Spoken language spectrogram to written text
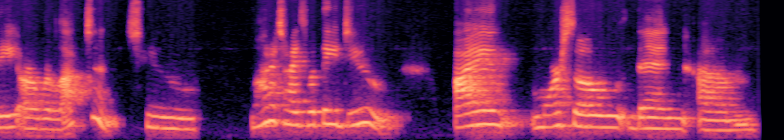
they are reluctant to monetize what they do. I more so than um,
